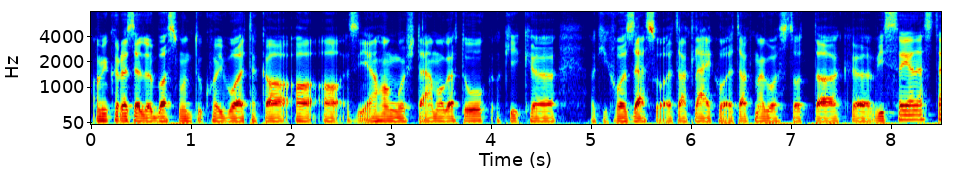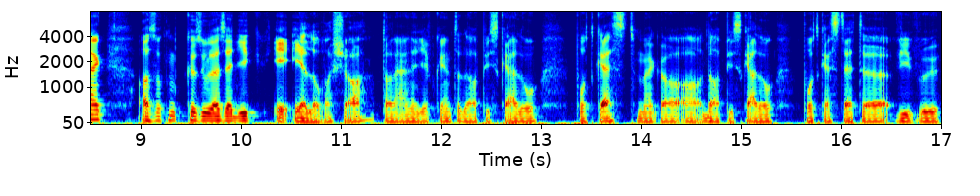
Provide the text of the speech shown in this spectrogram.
amikor az előbb azt mondtuk, hogy voltak a, a, az ilyen hangos támogatók, akik, akik hozzászóltak, lájkoltak, megosztottak, visszajeleztek, azok közül az egyik éllovasa talán egyébként a Dalpiszkáló podcast, meg a, a Dalpiszkáló podcastet uh, vívő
